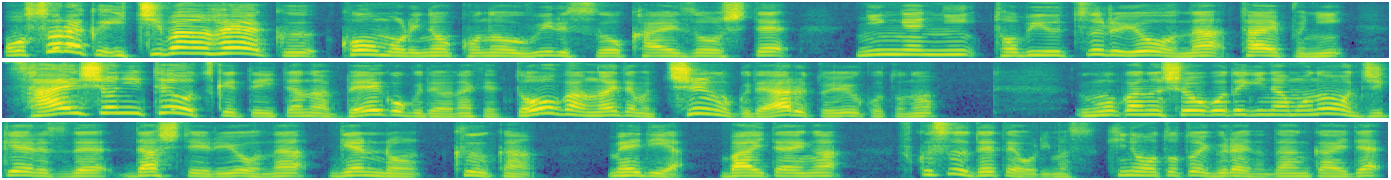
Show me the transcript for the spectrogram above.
おそらく一番早くコウモリのこのウイルスを改造して人間に飛び移るようなタイプに最初に手をつけていたのは米国ではなくてどう考えても中国であるということの動かぬ証拠的なものを時系列で出しているような言論、空間、メディア、媒体が複数出ております。昨日、おとといぐらいの段階で。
